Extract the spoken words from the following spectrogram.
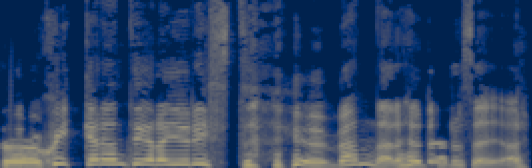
Så skicka den till era juristvänner, är det du säger?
